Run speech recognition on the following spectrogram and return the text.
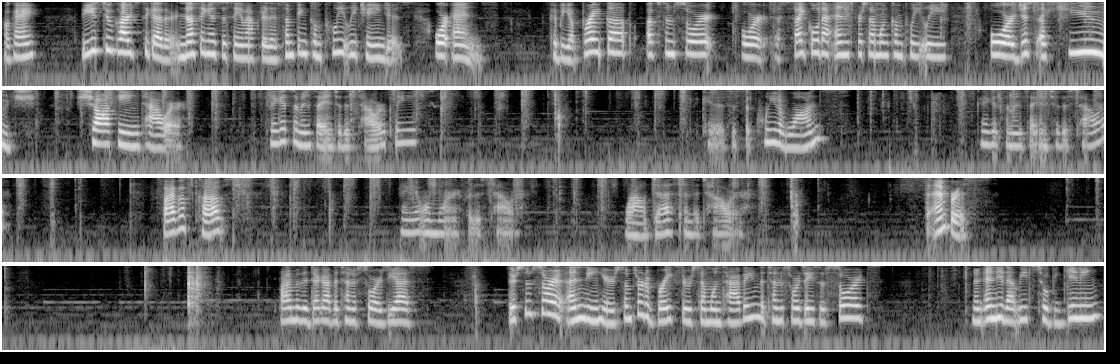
Okay? These two cards together, nothing is the same after this. Something completely changes or ends. Could be a breakup of some sort, or a cycle that ends for someone completely, or just a huge, shocking tower. Can I get some insight into this tower, please? Okay, this is the Queen of Wands. Can I get some insight into this tower? Five of Cups. Can I get one more for this tower? Wow, Death and the Tower. The Empress. Bottom of the deck, I have the Ten of Swords. Yes. There's some sort of ending here. Some sort of breakthrough someone's having. The Ten of Swords, Ace of Swords an ending that leads to a beginning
